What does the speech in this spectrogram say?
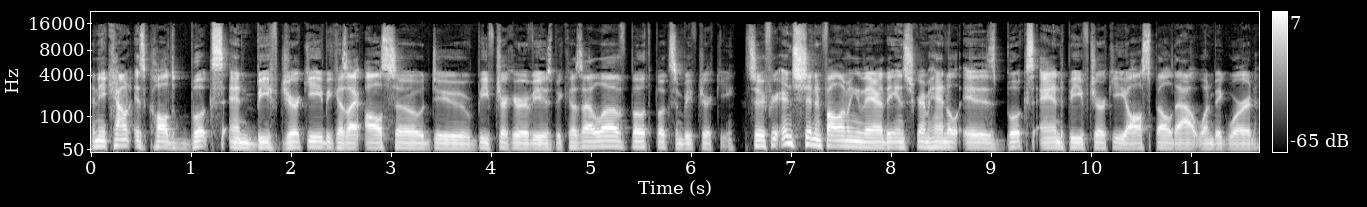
and the account is called Books and Beef Jerky because I also do beef jerky reviews because I love both books and beef jerky. So if you're interested in following there, the Instagram handle is Books and Beef Jerky, all spelled out, one big word.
